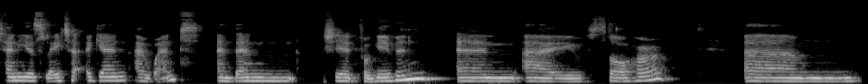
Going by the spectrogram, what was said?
10 years later, again, I went, and then she had forgiven, and I saw her. Um,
